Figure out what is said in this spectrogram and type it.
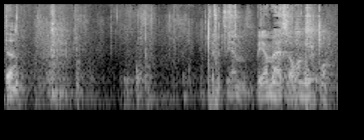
Da. BMR ist auch angesprochen.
